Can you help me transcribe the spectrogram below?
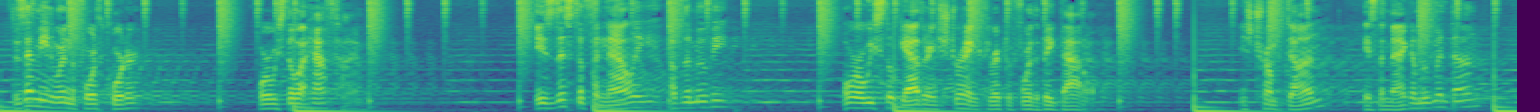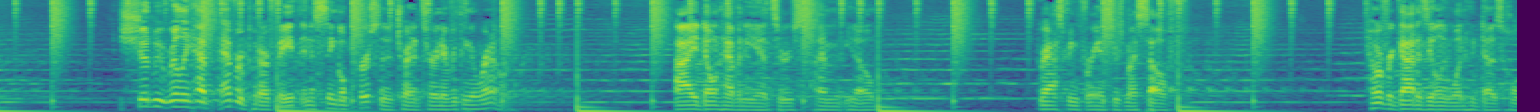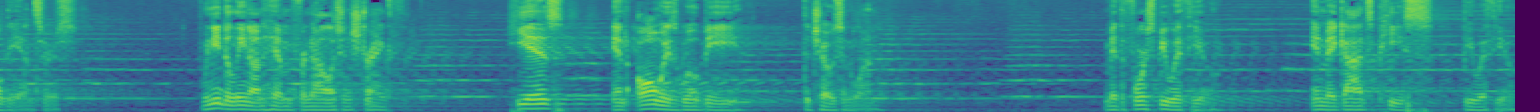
does that mean we're in the fourth quarter? Or are we still at halftime? Is this the finale of the movie? Or are we still gathering strength right before the big battle? Is Trump done? Is the MAGA movement done? Should we really have ever put our faith in a single person to try to turn everything around? I don't have any answers. I'm, you know, grasping for answers myself. However, God is the only one who does hold the answers. We need to lean on Him for knowledge and strength. He is and always will be the chosen one. May the Force be with you, and may God's peace be with you.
